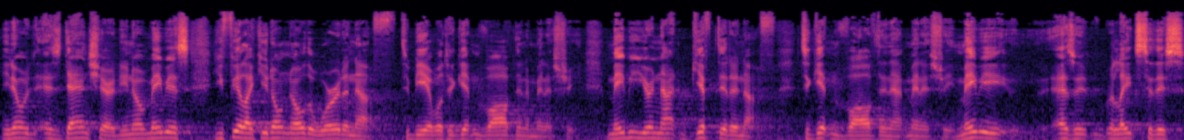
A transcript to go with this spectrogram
You know, as Dan shared, you know, maybe it's you feel like you don't know the word enough to be able to get involved in a ministry. Maybe you're not gifted enough to get involved in that ministry. Maybe as it relates to this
